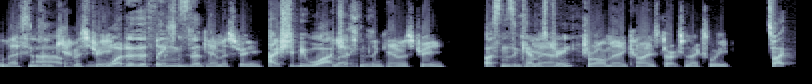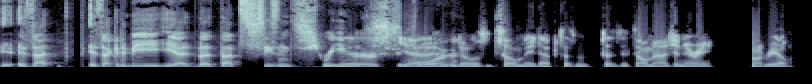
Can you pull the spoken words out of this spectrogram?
Lessons in Uh, chemistry. What are the things Lessons in that chemistry. I should be watching? Lessons in chemistry. Lessons in chemistry. Yeah. For all mankind starts next week. So I, is that is that going to be yeah that that's season three or season yeah, four? who knows? It's all made up. It doesn't. It's all imaginary. Not real.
